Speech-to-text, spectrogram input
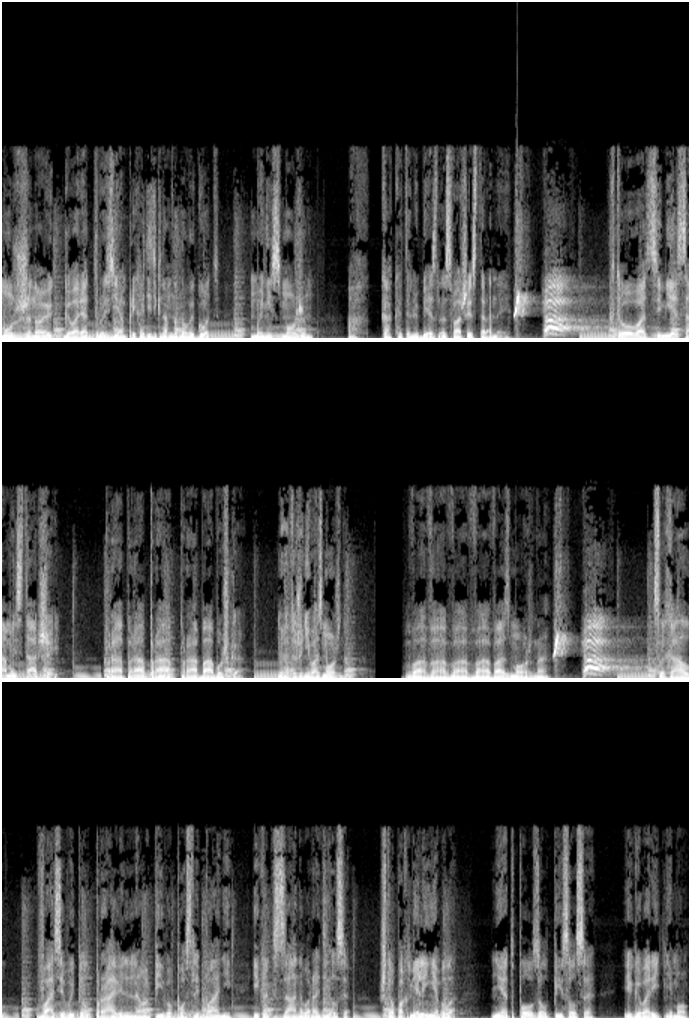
Муж с женой говорят друзьям, приходите к нам на Новый год. Мы не сможем. Ах, как это любезно с вашей стороны. Кто у вас в семье самый старший? Пра-пра-пра-пра-бабушка. Но это же невозможно. Ва-ва-ва-ва, возможно. Слыхал? Вася выпил правильного пива после бани и как заново родился. Что, похмелья не было? Нет, ползал, писался и говорить не мог.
